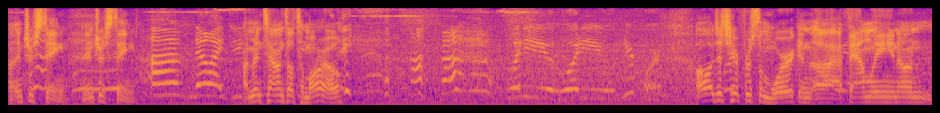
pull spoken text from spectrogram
Uh, interesting. Interesting. Um, no, I do. I'm in town till tomorrow. what do you What are you here for? Oh, just here for some work and uh, family, you know, and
